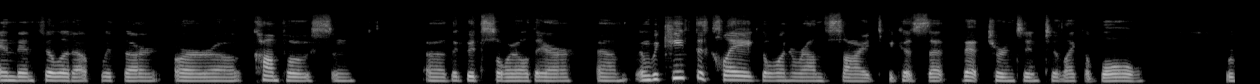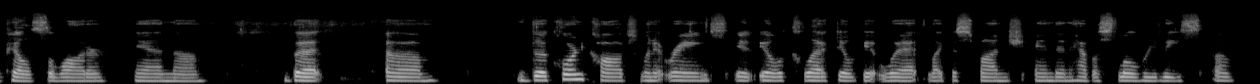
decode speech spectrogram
and then fill it up with our our uh, compost and uh, the good soil there. Um, and we keep the clay going around the sides because that that turns into like a bowl repels the water. And um, but um, the corn cobs when it rains it, it'll collect it'll get wet like a sponge and then have a slow release of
